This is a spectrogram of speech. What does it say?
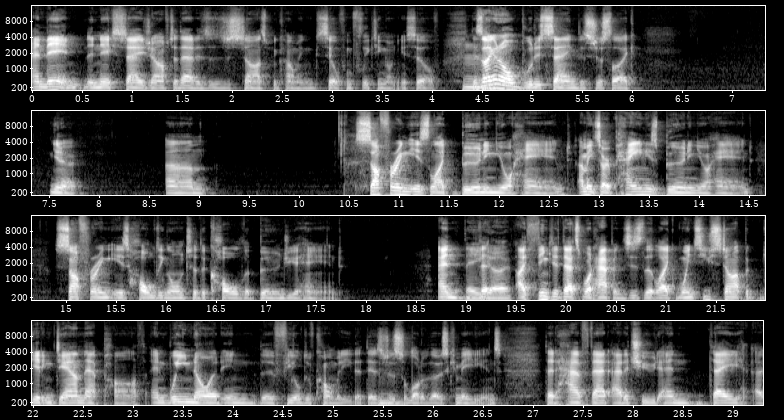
And then the next stage after that is it just starts becoming self inflicting on yourself. There's like an old Buddhist saying that's just like, you know, um, suffering is like burning your hand. I mean, sorry, pain is burning your hand. Suffering is holding on to the coal that burned your hand. And There you that- go. I think that that's what happens is that like once you start getting down that path, and we know it in the field of comedy that there's Mm. just a lot of those comedians that have that attitude, and they, uh,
